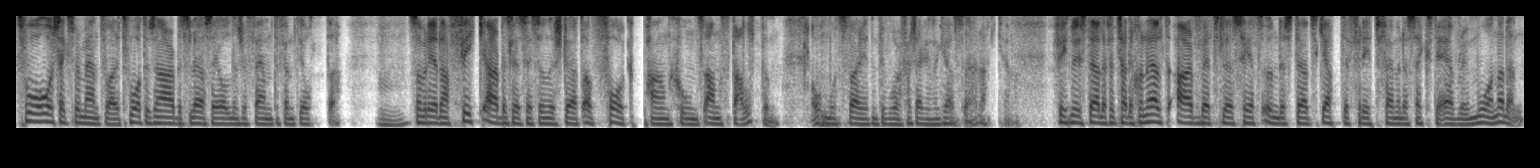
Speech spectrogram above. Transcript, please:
Två års experiment var det. 2000 arbetslösa i åldern 25 till 58. Som redan fick arbetslöshetsunderstöd av Folkpensionsanstalten. Och motsvarigheten till vår försäkringskassa. Fick nu istället för traditionellt arbetslöshetsunderstöd skattefritt 560 euro i månaden.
